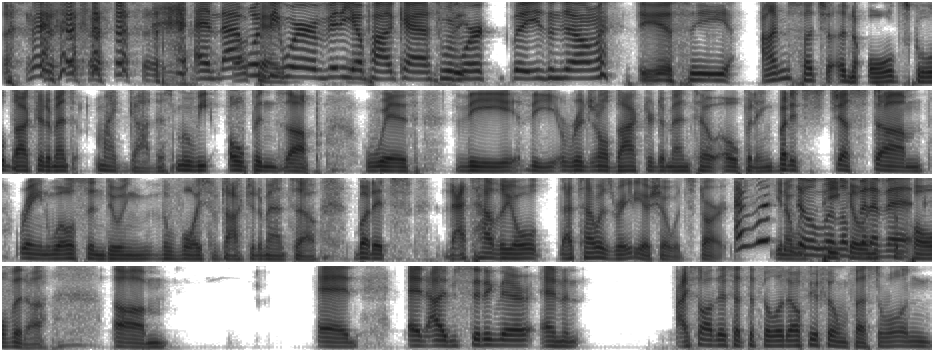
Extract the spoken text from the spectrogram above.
and that would be where a video podcast would See- work, ladies and gentlemen. Yeah, see, I'm such an old school Doctor Demento. My God, this movie opens up with the the original Doctor Demento opening, but it's just um Rainn Wilson doing the voice of Doctor Demento. But it's that's how the old that's how his radio show would start. I've You know, listened to a with little Pico bit and of it. Sepulveda. Um, and and I'm sitting there and. I saw this at the Philadelphia Film Festival, and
